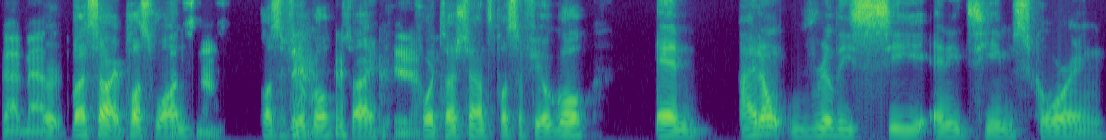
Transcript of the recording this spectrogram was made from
Bad math. or well, sorry, plus one, not- plus a field goal. Sorry, Yeah. four touchdowns plus a field goal. And I don't really see any team scoring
